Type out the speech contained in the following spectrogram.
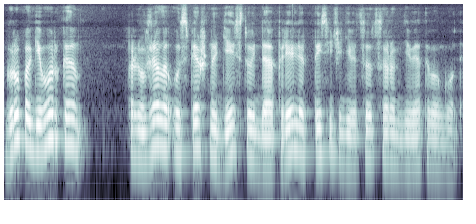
Группа Геворка продолжала успешно действовать до апреля 1949 года.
